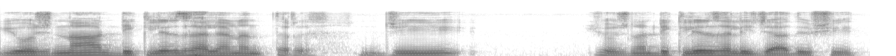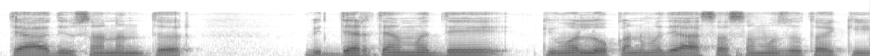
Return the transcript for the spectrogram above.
योजना डिक्लेअर झाल्यानंतर जी योजना डिक्लेअर झाली ज्या दिवशी त्या दिवसानंतर विद्यार्थ्यांमध्ये किंवा लोकांमध्ये असा समज होता की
